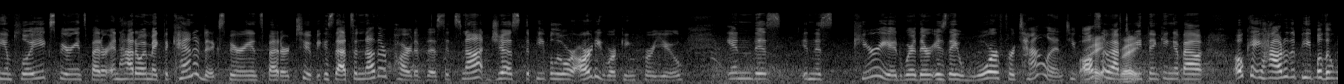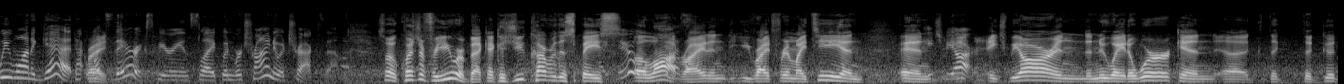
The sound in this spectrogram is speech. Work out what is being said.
the employee experience better and how do I make the candidate experience better too, because that's another part of this. It's not just the people who are already working for you. In this, in this period where there is a war for talent, you also right, have right. to be thinking about, okay, how do the people that we want to get, right. what's their experience like when we're trying to attract them? So question for you, Rebecca, because you cover this space a lot, yes. right? And you write for MIT and and HBR. HBR and the new way to work and uh, the the good.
